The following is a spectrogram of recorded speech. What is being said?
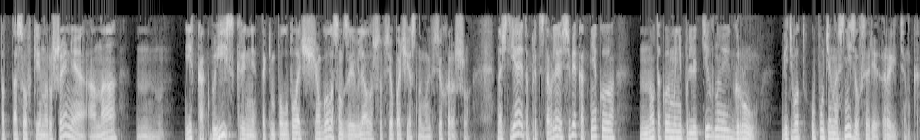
подтасовки и нарушения, она и как бы искренне, таким полуплачущим голосом заявляла, что все по-честному и все хорошо. Значит, я это представляю себе как некую, ну, такую манипулятивную игру. Ведь вот у Путина снизился ре- рейтинг,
